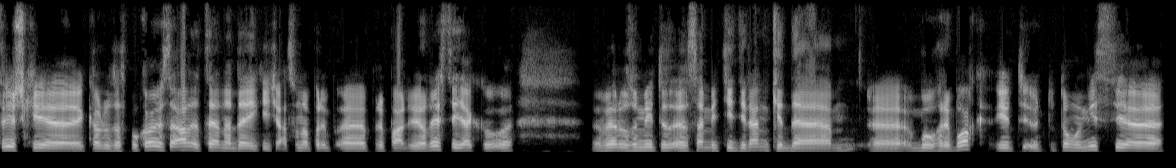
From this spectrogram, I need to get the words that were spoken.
Трішки е, кажу, заспокоївся, але це на деякий час. Воно е, припалює листя, як ви розумієте, е, саме ті ділянки, де е, був грибок, і в тому місці е,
